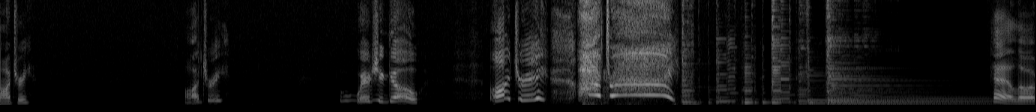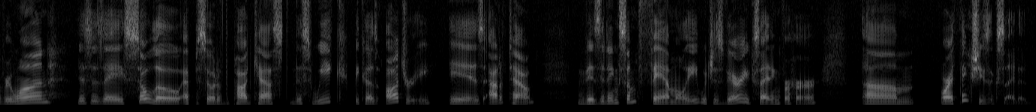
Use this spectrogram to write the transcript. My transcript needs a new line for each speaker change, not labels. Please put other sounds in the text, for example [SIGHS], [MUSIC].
Audrey? Audrey? Where'd you go? Audrey! Audrey! Hello, everyone. This is a solo episode of the podcast this week because Audrey is out of town visiting some family, which is very exciting for her. Um, or I think she's excited.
